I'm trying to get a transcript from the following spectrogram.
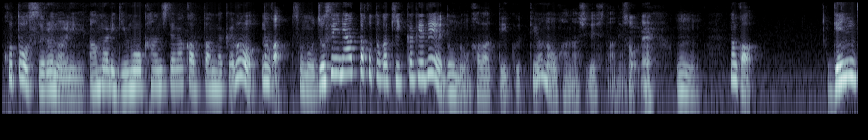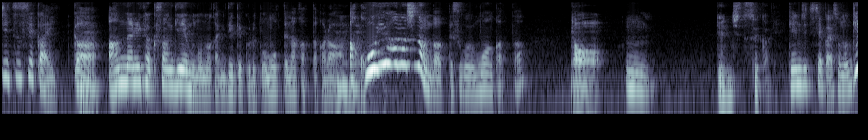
ことをするのにあんまり疑問を感じてなかったんだけどなんかその女性に会ったことがきっかけでどんどん変わっていくっていうようなお話でしたね。そうね。うん。なんか現実世界があんなにたくさんゲームの中に出てくると思ってなかったから、うん。うんあこういう話なんだってすごい思わんかった？ああ、うん。現実世界？現実世界。そのゲ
